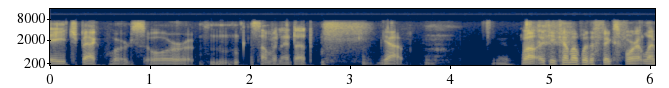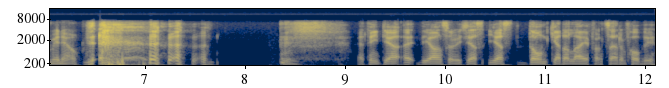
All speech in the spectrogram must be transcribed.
age backwards or hmm, something like that. Yeah. Well, if you come up with a fix for it, let me know. I think the, the answer is just just don't get a life outside of hobby.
